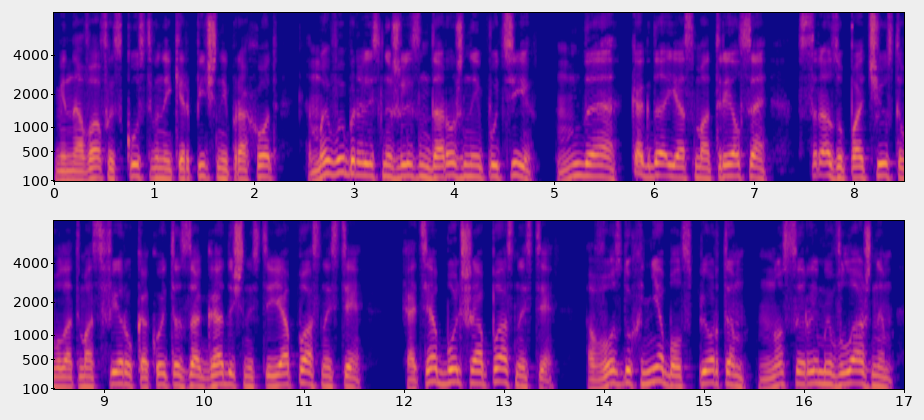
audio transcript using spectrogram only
Миновав искусственный кирпичный проход, мы выбрались на железнодорожные пути. да, когда я осмотрелся, сразу почувствовал атмосферу какой-то загадочности и опасности. Хотя больше опасности. Воздух не был спертым, но сырым и влажным –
